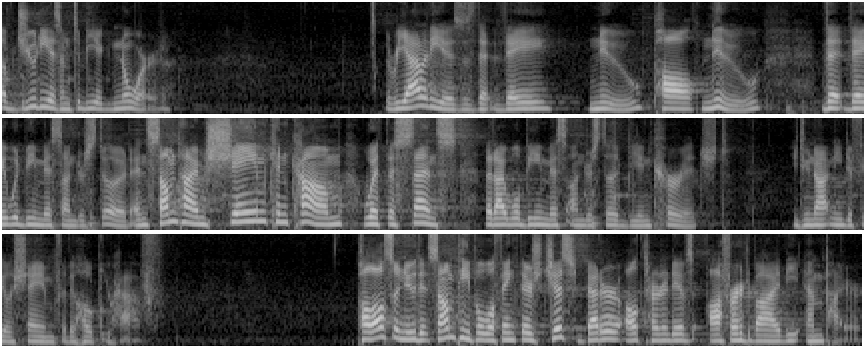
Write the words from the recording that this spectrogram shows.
of Judaism to be ignored. The reality is, is that they knew, Paul knew, that they would be misunderstood. And sometimes shame can come with the sense that I will be misunderstood, be encouraged. You do not need to feel shame for the hope you have. Paul also knew that some people will think there's just better alternatives offered by the empire.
